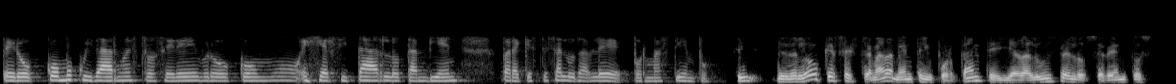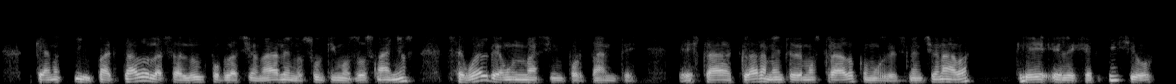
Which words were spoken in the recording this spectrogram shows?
pero cómo cuidar nuestro cerebro, cómo ejercitarlo también para que esté saludable por más tiempo. Sí, desde luego que es extremadamente importante y a la luz de los eventos que han impactado la salud poblacional en los últimos dos años, se vuelve aún más importante. Está claramente demostrado, como les mencionaba, que el ejercicio,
